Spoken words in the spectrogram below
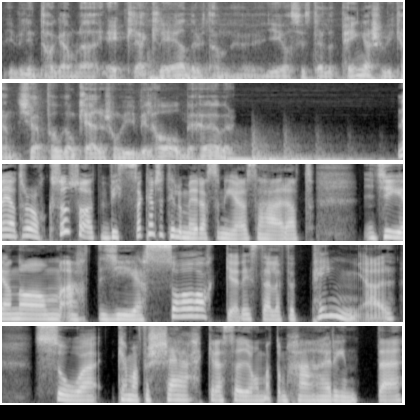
vi vill inte ha gamla äckliga kläder utan eh, ge oss istället pengar så vi kan köpa de kläder som vi vill ha och behöver. Men jag tror också så att vissa kanske till och med resonerar så här att genom att ge saker istället för pengar så kan man försäkra sig om att de här inte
